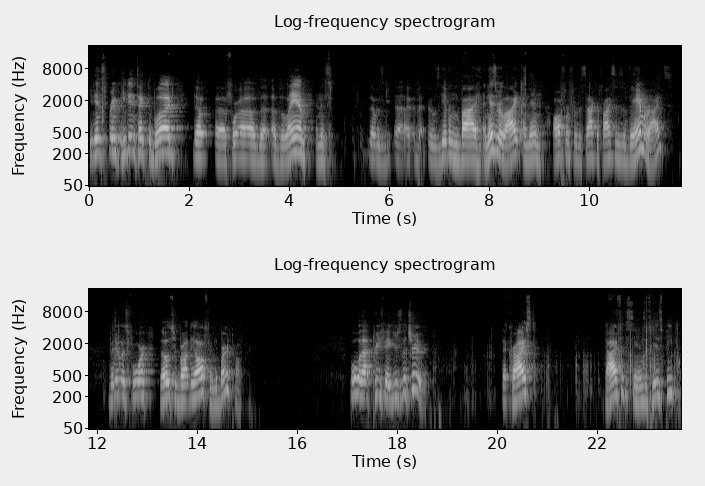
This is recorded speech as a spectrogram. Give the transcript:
He didn't sprinkle. He didn't take the blood the, uh, for, uh, of, the, of the lamb and then that was, uh, that was given by an Israelite and then offered for the sacrifices of the Amorites, but it was for those who brought the offering, the burnt offering. Well, that prefigures the truth that Christ died for the sins of his people,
